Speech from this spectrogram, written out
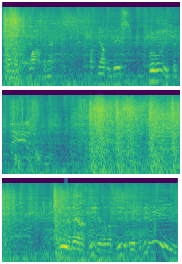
zonder wapen, hè. Pak niet altijd deze. Holy shit. Hoe je leren vliegen, want dat vliegen even die.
